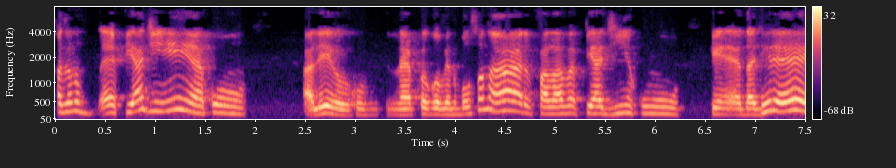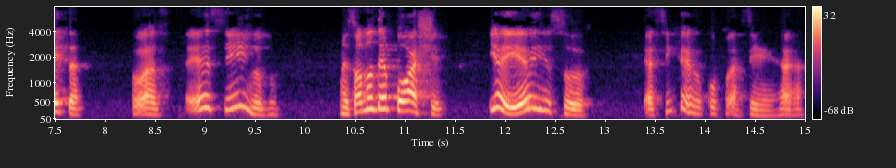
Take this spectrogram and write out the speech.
fazendo é, piadinha com ali, com, na época do governo Bolsonaro, falava piadinha com quem é da direita. É assim, é só no deboche. E aí é isso. É assim que assim, a,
